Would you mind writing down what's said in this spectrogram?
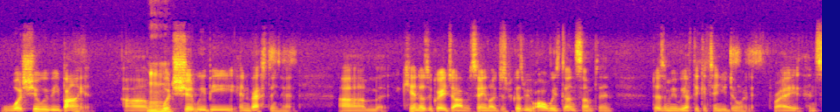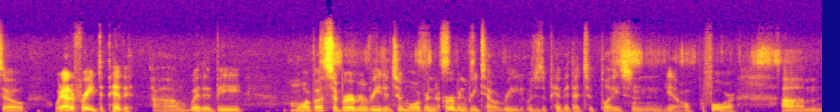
what should we be buying? Um, What should we be investing in? Um, Ken does a great job of saying like just because we've always done something doesn't mean we have to continue doing it, right? And so we're not afraid to pivot, um, whether it be more of a suburban REIT into more of an urban retail REIT, which is a pivot that took place and you know before. Um,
